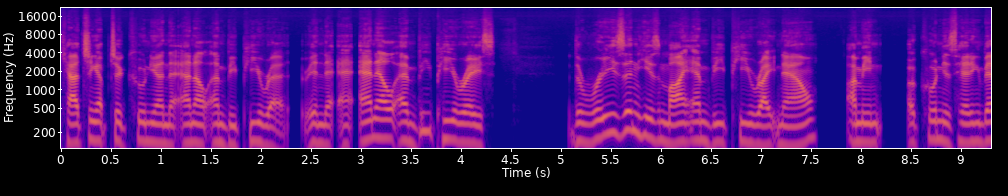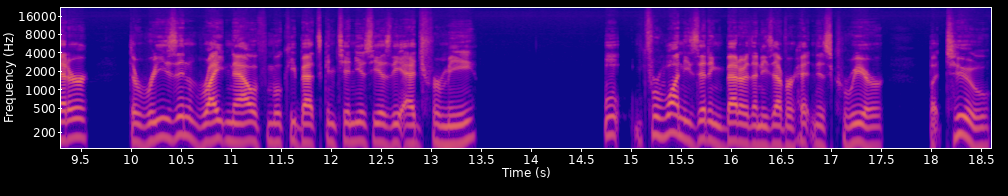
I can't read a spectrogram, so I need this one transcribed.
catching up to Acuna in the NL MVP ra- in the NL MVP race. The reason he's my MVP right now, I mean, Acuna's hitting better. The reason right now, if Mookie Betts continues, he has the edge for me. Well, for one, he's hitting better than he's ever hit in his career. But two,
